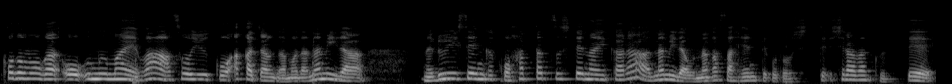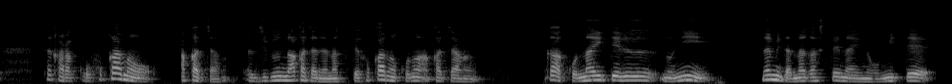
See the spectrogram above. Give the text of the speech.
子供がを産む前はそういうこう赤ちゃんがまだ涙ね涙腺がこう発達してないから涙を流さへんってことを知って知らなくってだからこう他の赤ちゃん自分の赤ちゃんじゃなくて他の子の赤ちゃんがこう泣いてるのに涙流してないのを見て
